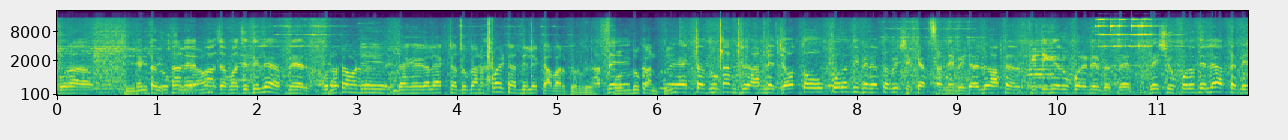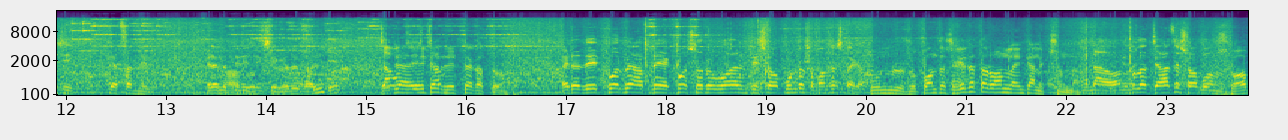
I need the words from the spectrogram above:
পুরা 360 একটা দোকানে মাঝামাঝি দিলে আপনার মোটামুটি দেখা গেল একটা দোকানে কয়টা দিলে কভার করবে? একটা- দোকানটি একটা দোকান আপনি যত উপরে দিবেন এত বেশি ক্যাপচার নেবে। এটা হলো আপনার ফিটিং এর উপরে নির্ভর করে। বেশি উপরে দিলে আপনি বেশি ক্যাপচার নেবে। এটা হলো থ্রি বুঝতে পেরেছি। এটা এটার রেটটা কত? এটা রেট পড়বে আপনি এক বছর ওয়ারেন্টি সহ পনেরোশো পঞ্চাশ টাকা। পনেরোশো পঞ্চাশ টাকা এটা তার অনলাইন কানেকশন না। না অনগুলো যা আছে সব সব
